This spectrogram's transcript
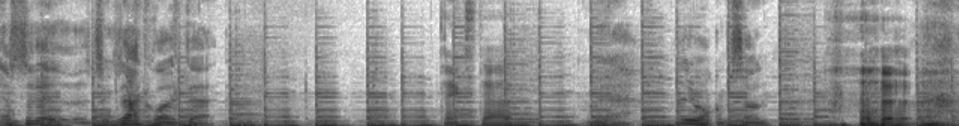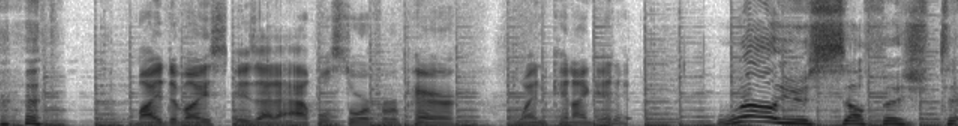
yes, it is. It's exactly like that. Thanks, Dad. Yeah, you're welcome, son. My device is at an Apple store for repair. When can I get it? Well, you selfish t-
